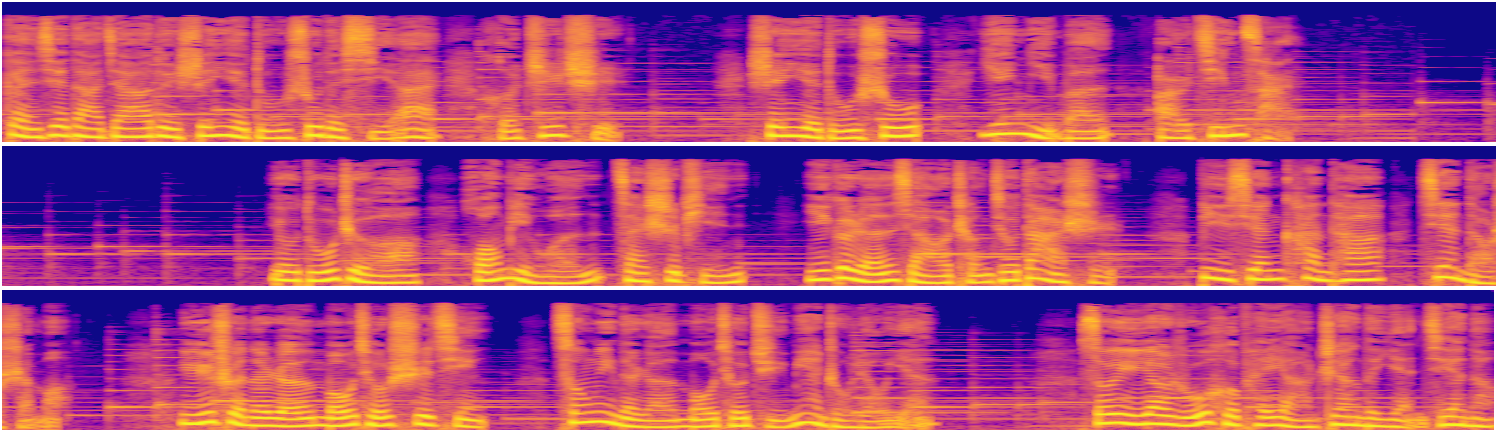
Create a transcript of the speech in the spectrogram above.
感谢大家对深夜读书的喜爱和支持，深夜读书因你们而精彩。有读者黄炳文在视频，一个人想要成就大事。必先看他见到什么。愚蠢的人谋求事情，聪明的人谋求局面中留言。所以要如何培养这样的眼界呢？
